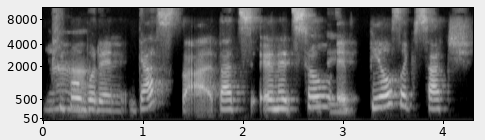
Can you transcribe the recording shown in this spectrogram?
yeah. people wouldn't guess that. That's and it's so it feels like such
